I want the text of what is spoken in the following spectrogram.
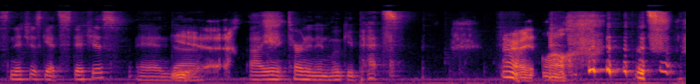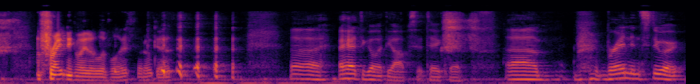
snitches get stitches, and uh, yeah. I ain't turning in Mookie Betts. All right. Well, it's a frightening way to live life, but okay. uh, I had to go with the opposite take there. Um, Brandon Stewart.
